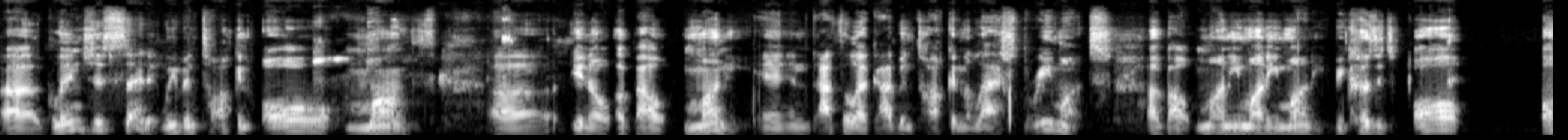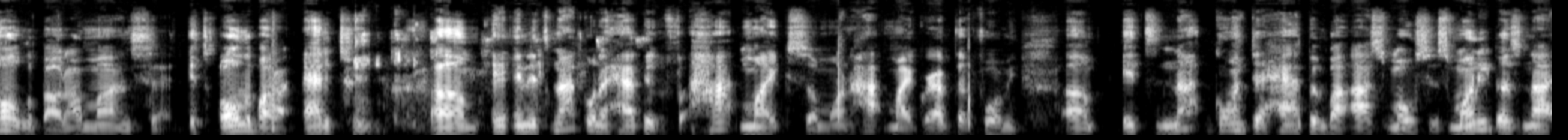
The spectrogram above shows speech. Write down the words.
Uh, Glenn just said it. We've been talking all month uh, you know, about money. And I feel like I've been talking the last three months about money, money, money, because it's all all about our mindset. It's all about our attitude. Um, and, and, it's not going to happen. Hot mic, someone, hot mic, grab that for me. Um, it's not going to happen by osmosis. Money does not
